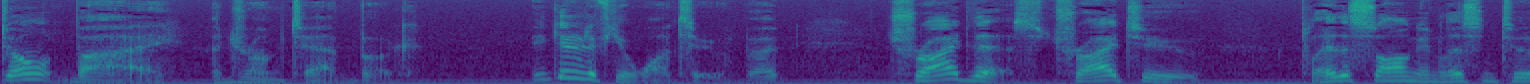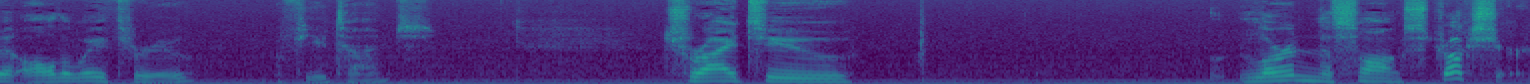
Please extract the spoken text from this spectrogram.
don't buy a drum tab book. You get it if you want to, but try this. Try to play the song and listen to it all the way through a few times. Try to learn the song structure.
